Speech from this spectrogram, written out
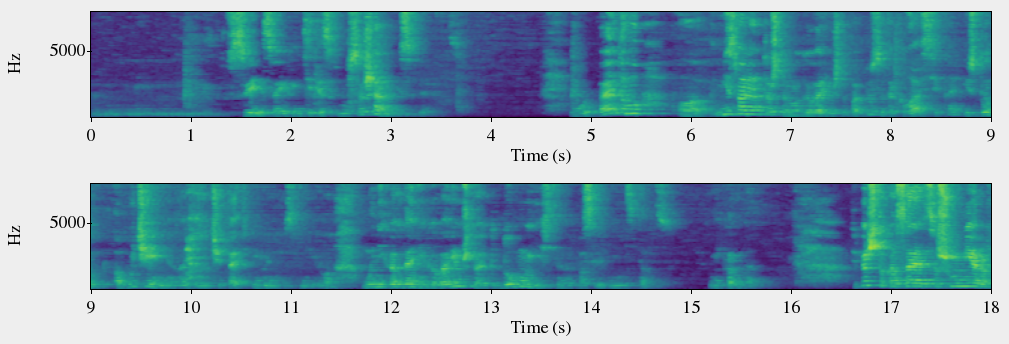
в сфере своих интересов, ну совершенно не собирается. Вот, поэтому, э, несмотря на то, что мы говорим, что Папюс это классика, и что обучение надо не читать именно с нее, мы никогда не говорим, что это догма истины в последней инстанции. Никогда. Теперь, что касается шумеров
